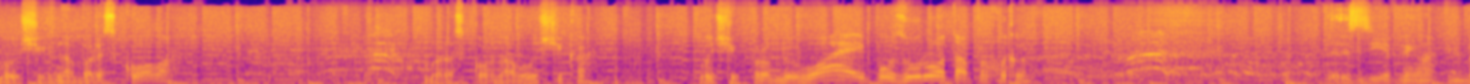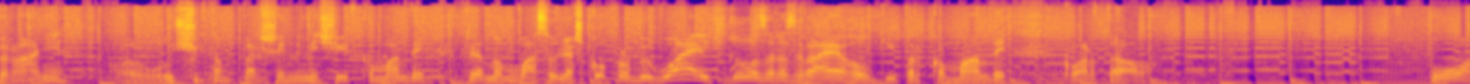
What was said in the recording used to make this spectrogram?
Лущик на Борискова. Борисков на Лущика. Лущик пробиває і повз ворота проходить. Зірник на підбиранні. Лущик там перший на м'ячі від команди Донбасу. Ляшко пробиває. Чудово зараз грає голкіпер команди Квартал. По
